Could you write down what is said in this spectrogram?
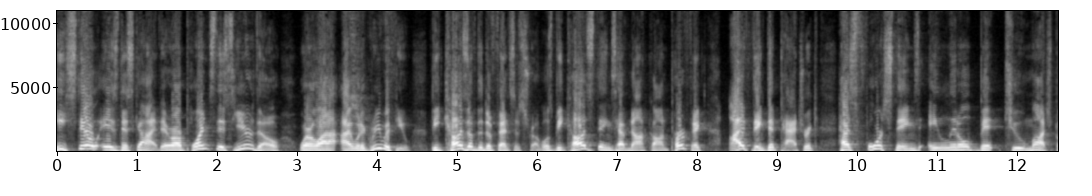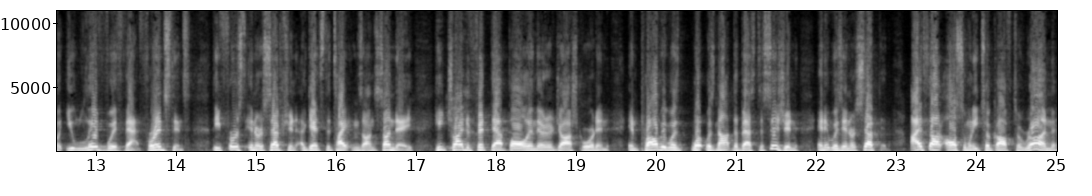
He still is this guy. There are points this year, though, where I would agree with you. Because of the defensive struggles, because things have not gone perfect, I think that Patrick has forced things a little bit too much. But you live with that. For instance, the first interception against the Titans on Sunday, he tried to fit that ball in there to Josh Gordon and probably was what was not the best decision, and it was intercepted. I thought also when he took off to run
